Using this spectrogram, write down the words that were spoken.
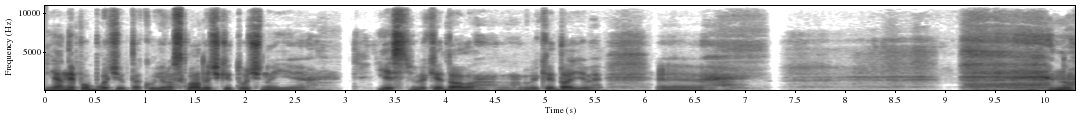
я не побачив такої розкладочки, точно є. Є викидала, викидає. Е, ну,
